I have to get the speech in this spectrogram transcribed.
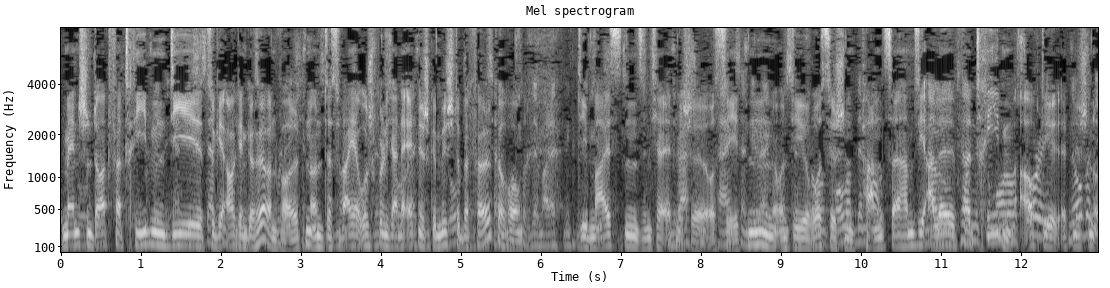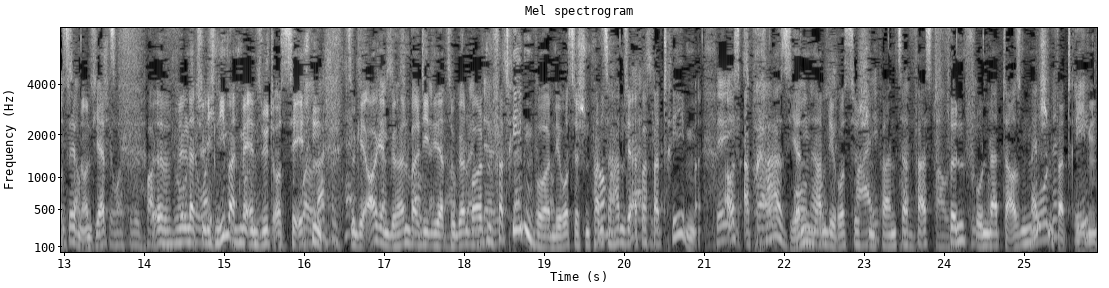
Menschen dort vertrieben, die zu Georgien gehören wollten. Und es war ja ursprünglich eine ethnisch gemischte Bevölkerung. Die meisten sind ja ethnische Osseten und die russischen Panzer haben sie alle vertrieben, auch die ethnischen Osseten. Und jetzt äh, will natürlich niemand mehr in Südosseten zu Georgien gehören, weil die, die dazugehören wollten, vertrieben wurden. Die russischen Panzer haben sie einfach vertrieben. Aus Abchasien haben die russischen Panzer fast 500.000 Menschen vertrieben.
